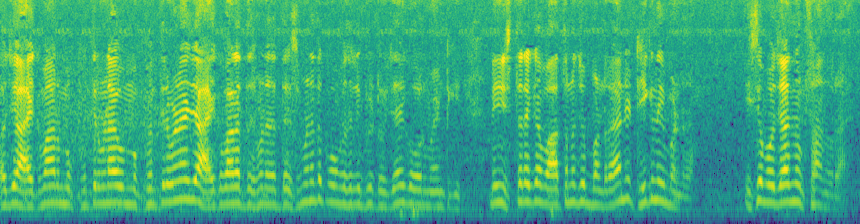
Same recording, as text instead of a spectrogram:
और जो हाईकमान मुख्यमंत्री बनाए वो मुख्यमंत्री बनाए जो हाईकमान अध्यक्ष बनाए अध्यक्ष बनाए तो कांग्रेस रिपीट हो जाए गवर्नमेंट की। नहीं इस तरह के वातावरण जो बन रहा है नहीं ठीक नहीं बन रहा। इससे बहुत ज़्यादा नुकसान हो रहा है।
